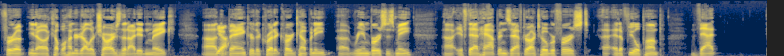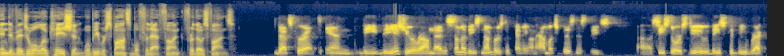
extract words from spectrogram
for a you know a couple hundred dollar charge that I didn't make. Uh, yeah. The bank or the credit card company uh, reimburses me. Uh, if that happens after October first uh, at a fuel pump, that individual location will be responsible for that fund for those funds. That's correct. And the the issue around that is some of these numbers, depending on how much business these uh, C stores do, these could be rec-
